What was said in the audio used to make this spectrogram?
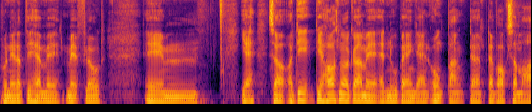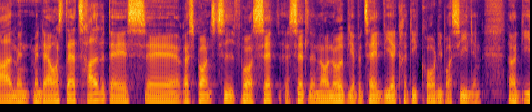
på netop det her med, med float. Øh, Ja, så, og det, det har også noget at gøre med, at Nubank er en ung bank, der, der vokser meget, men, men der er også der er 30 dages øh, responstid på at sætte, sætte, når noget bliver betalt via kreditkort i Brasilien. Og i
